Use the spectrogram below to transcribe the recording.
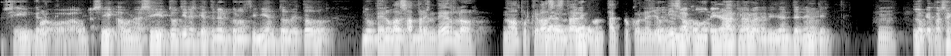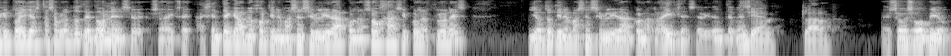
Sí, pero aún así, aún así tú tienes que tener conocimiento de todo. pero vas a aprenderlo, ¿no? Porque vas a estar en contacto con ello mismo. En una comunidad, claro, evidentemente. Mm. Mm. Lo que pasa es que tú ahí ya estás hablando de dones. Eh, o sea, hay, gente que a lo mejor tiene más sensibilidad con las hojas y con las flores y otro tiene más sensibilidad con las raíces, evidentemente. Sí, claro. Eso es obvio.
